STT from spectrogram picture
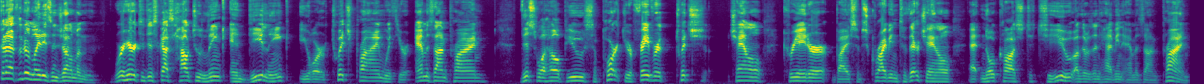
Good afternoon, ladies and gentlemen. We're here to discuss how to link and delink your Twitch Prime with your Amazon Prime. This will help you support your favorite Twitch channel creator by subscribing to their channel at no cost to you other than having Amazon Prime.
